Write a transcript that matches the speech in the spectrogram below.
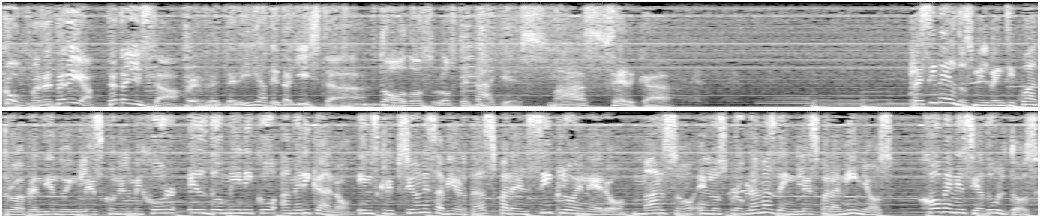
con Ferretería Detallista. Ferretería Detallista. Todos los detalles más cerca. Recibe el 2024 aprendiendo inglés con el mejor El Dominico Americano. Inscripciones abiertas para el ciclo enero-marzo en los programas de inglés para niños, jóvenes y adultos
